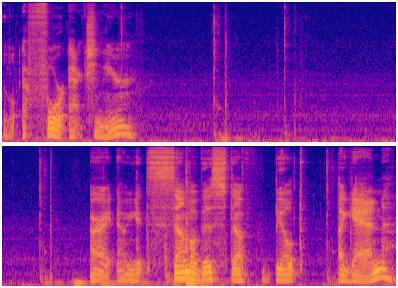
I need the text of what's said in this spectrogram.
Little F4 action here. All right, now we get some of this stuff built again.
